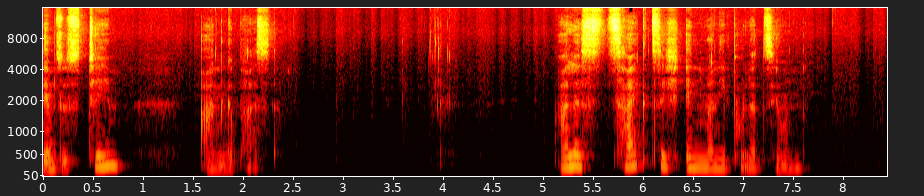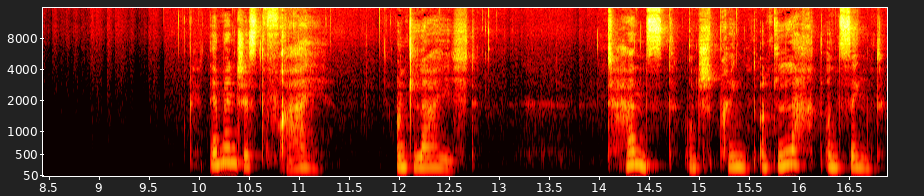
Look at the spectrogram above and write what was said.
dem System angepasst. Alles zeigt sich in Manipulation. Der Mensch ist frei und leicht, tanzt und springt und lacht und singt.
